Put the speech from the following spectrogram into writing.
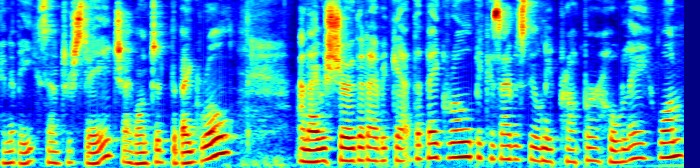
kind of be centre stage. I wanted the big role. And I was sure that I would get the big role because I was the only proper holy one.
